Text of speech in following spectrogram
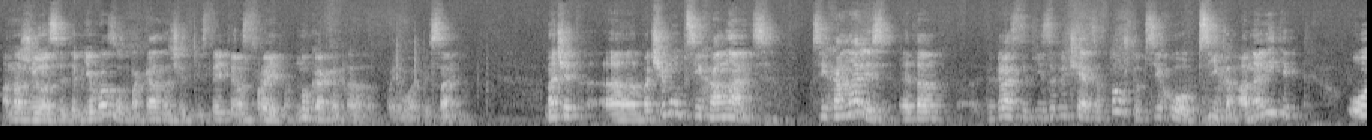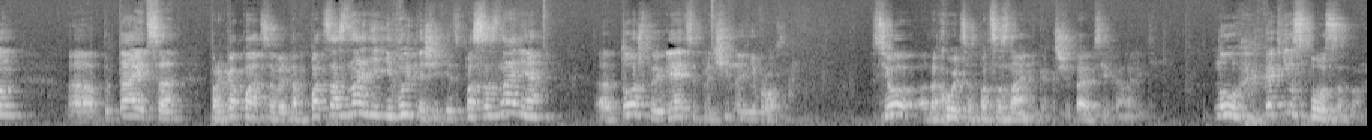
она жила с этим неврозом, пока, значит, не встретилась с Фрейдом. Ну, как это по его описанию. Значит, э, почему психоанализ? Психоанализ это как раз таки заключается в том, что психолог, психоаналитик, он э, пытается прокопаться в этом подсознании и вытащить из подсознания э, то, что является причиной невроза. Все находится в подсознании, как считают психоаналитики. Ну, каким способом?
